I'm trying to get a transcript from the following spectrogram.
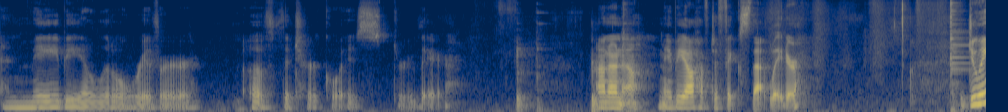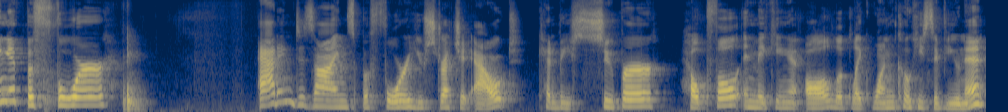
And maybe a little river of the turquoise through there. I don't know. Maybe I'll have to fix that later. Doing it before, adding designs before you stretch it out can be super helpful in making it all look like one cohesive unit.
